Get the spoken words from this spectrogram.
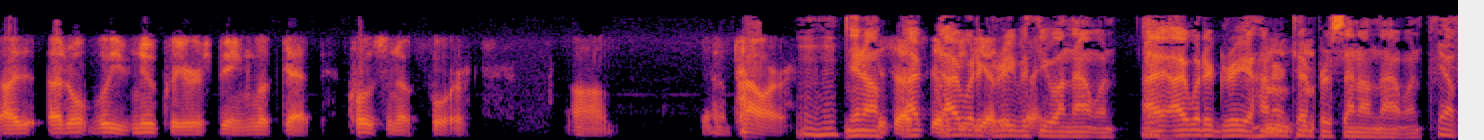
I, I don't believe nuclear is being looked at close enough for um, uh, power. You know, I, I would agree with thing. you on that one. I, I would agree 110% on that one. Yep.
